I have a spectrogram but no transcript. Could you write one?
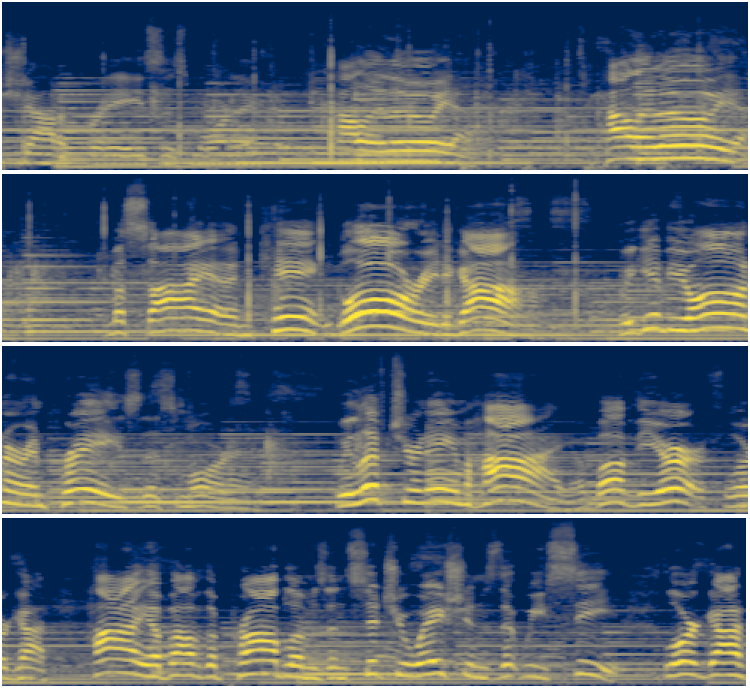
Shout of praise this morning? Hallelujah. Hallelujah. Messiah and King. Glory to God. We give you honor and praise this morning. We lift your name high above the earth, Lord God, high above the problems and situations that we see. Lord God,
